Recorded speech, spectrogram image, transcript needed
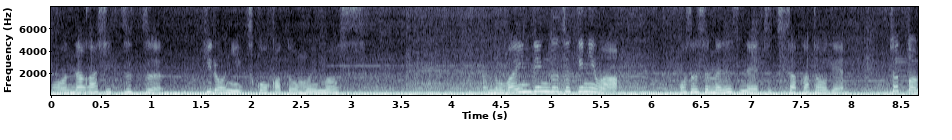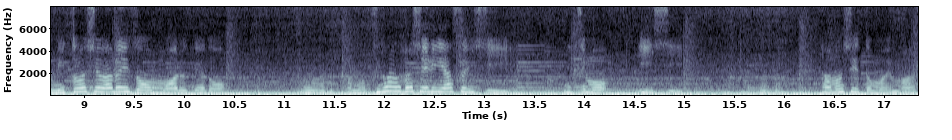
こう流しつつ帰路に着こうかと思います。あのワインディング好きにはおすすめですね。土坂峠。ちょっと見通し悪いゾーンもあるけど、うん、あの基本走りやすいし道もいいし、うん、楽しいと思います。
